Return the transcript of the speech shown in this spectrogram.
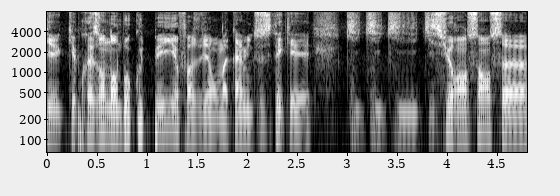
est, présent dans beaucoup de pays. Enfin, je veux dire, on a quand même une société qui, est, qui, surencense euh,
